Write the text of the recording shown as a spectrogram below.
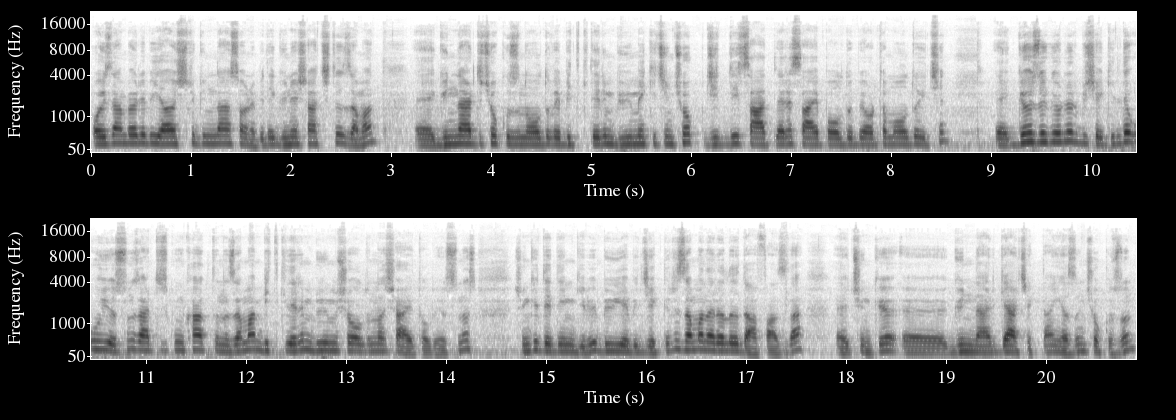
O yüzden böyle bir yağışlı günden sonra bir de güneş açtığı zaman e, günlerde çok uzun oldu ve bitkilerin büyümek için çok ciddi saatlere sahip olduğu bir ortam olduğu için e, gözle görülür bir şekilde uyuyorsunuz. Ertesi gün kalktığınız zaman bitkilerin büyümüş olduğuna şahit oluyorsunuz. Çünkü dediğim gibi büyüyebilecekleri zaman aralığı daha fazla. E, çünkü e, günler gerçekten yazın çok uzun.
